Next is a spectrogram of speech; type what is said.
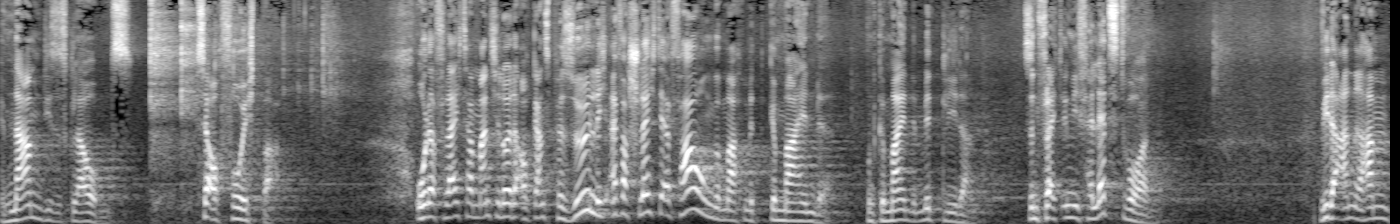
im Namen dieses Glaubens. Ist ja auch furchtbar. Oder vielleicht haben manche Leute auch ganz persönlich einfach schlechte Erfahrungen gemacht mit Gemeinde und Gemeindemitgliedern, sind vielleicht irgendwie verletzt worden. Wieder andere haben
